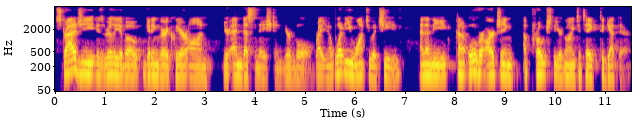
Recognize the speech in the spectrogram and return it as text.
strategy is really about getting very clear on your end destination, your goal, right? You know, what do you want to achieve? And then the kind of overarching approach that you're going to take to get there.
